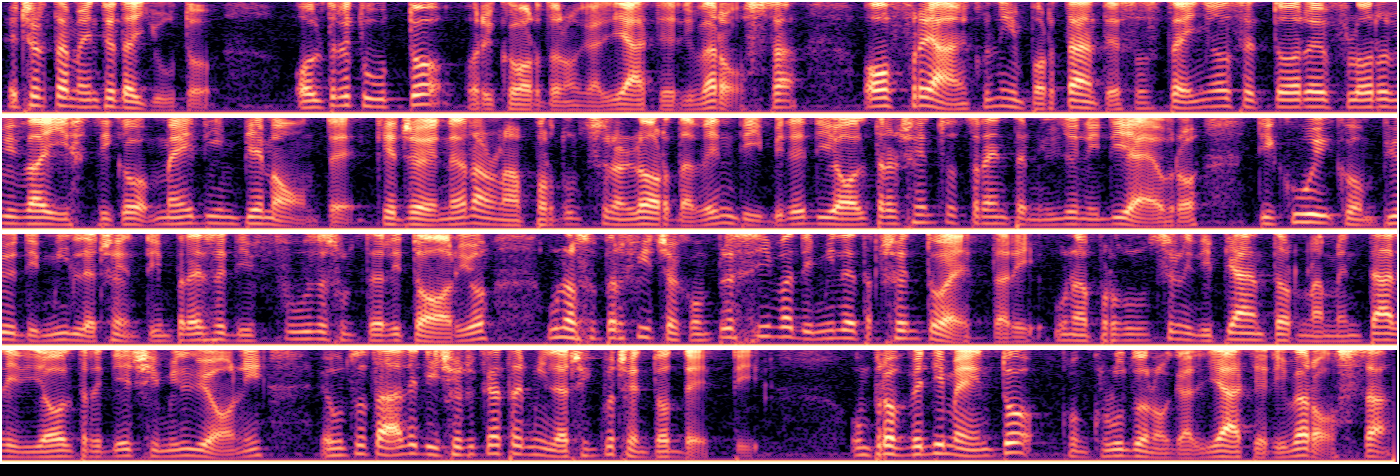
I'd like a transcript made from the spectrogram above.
è certamente d'aiuto. Oltretutto, ricordano Gagliati e Rivarossa, offre anche un importante sostegno al settore florovivaistico made in Piemonte, che genera una produzione lorda vendibile di oltre 130 milioni di euro, di cui con più di 1100 imprese diffuse sul territorio, una superficie complessiva di 1300 ettari, una produzione di piante ornamentali di oltre 10 milioni e un totale di circa 3500 addetti. Un provvedimento, concludono Gagliati e Rivarossa,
